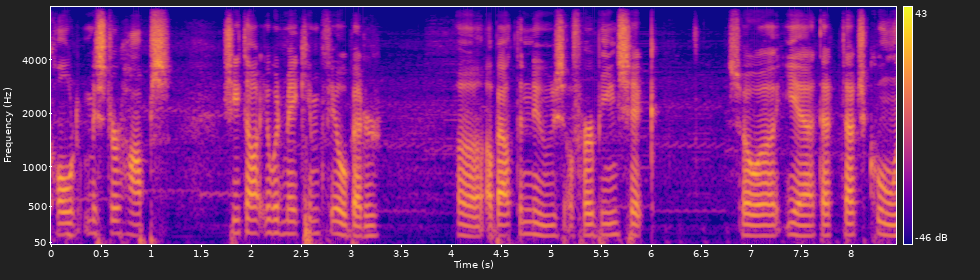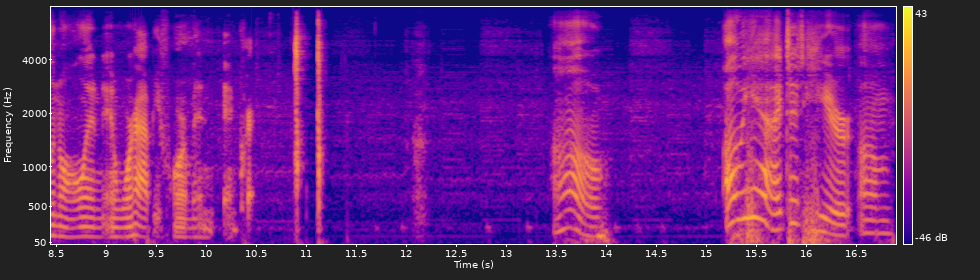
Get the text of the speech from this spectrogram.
called Mr. Hops. She thought it would make him feel better uh, about the news of her being sick. So uh, yeah, that that's cool and all, and, and we're happy for him and and crap. Oh. Oh yeah, I did hear. Um,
